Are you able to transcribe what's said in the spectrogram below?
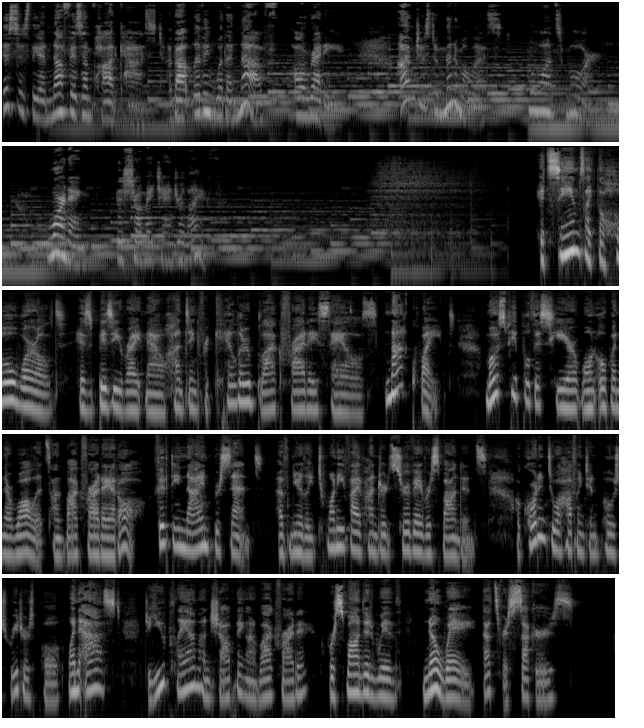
This is the Enoughism podcast about living with enough already. I'm just a minimalist who wants more. Warning this show may change your life. It seems like the whole world is busy right now hunting for killer Black Friday sales. Not quite. Most people this year won't open their wallets on Black Friday at all. 59% of nearly 2,500 survey respondents, according to a Huffington Post readers poll, when asked, Do you plan on shopping on Black Friday? responded with, No way, that's for suckers.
